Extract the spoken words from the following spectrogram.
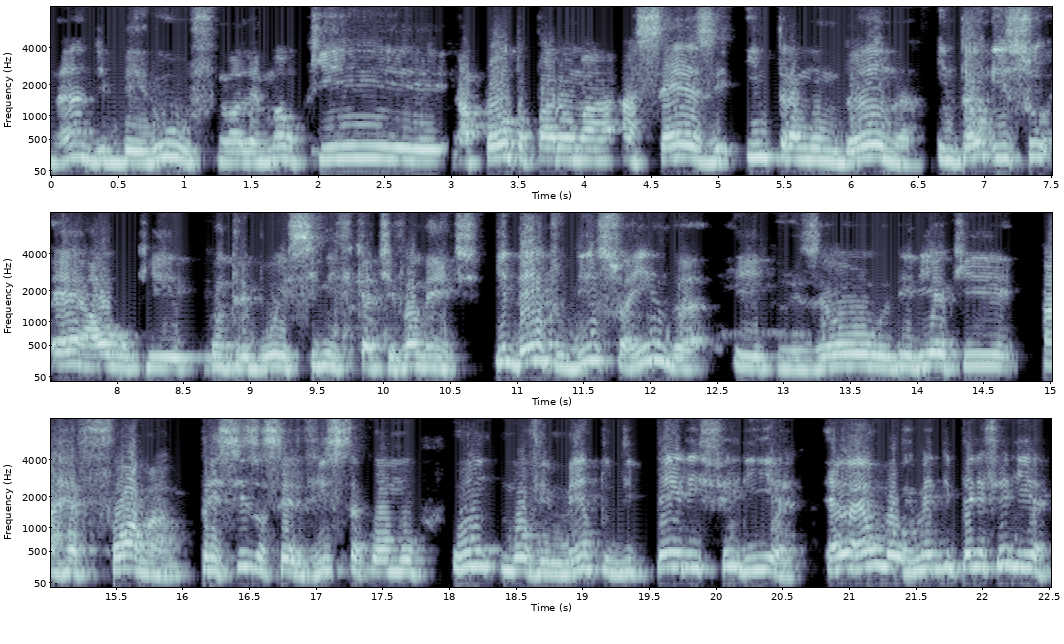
né? de Beruf, no alemão, que aponta para uma ascese intramundana. Então, isso é algo que contribui significativamente. E dentro disso ainda, Iclis, eu diria que a reforma precisa ser vista como um movimento de periferia. Ela é um movimento de periferia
